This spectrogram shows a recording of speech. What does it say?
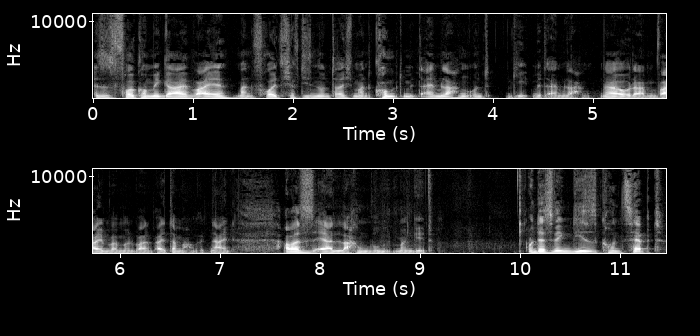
es ist vollkommen egal, weil man freut sich auf diesen Unterricht, man kommt mit einem Lachen und geht mit einem Lachen. Na, oder am Wein, weil man weitermachen will. Nein. Aber es ist eher ein Lachen, womit man geht. Und deswegen dieses Konzept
